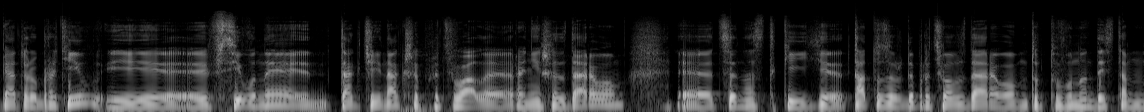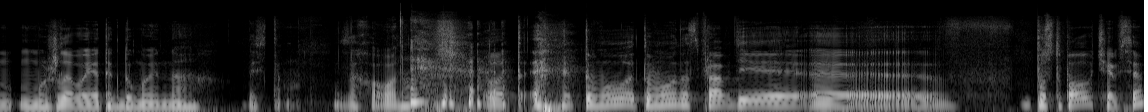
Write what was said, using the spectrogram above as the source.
п'ятеро братів, і всі вони так чи інакше працювали раніше з деревом. Е, Це нас такий е, тато завжди працював з деревом, тобто воно десь там, можливо, я так думаю, на. Десь там заховано. От, тому, тому насправді е, поступово вчився.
